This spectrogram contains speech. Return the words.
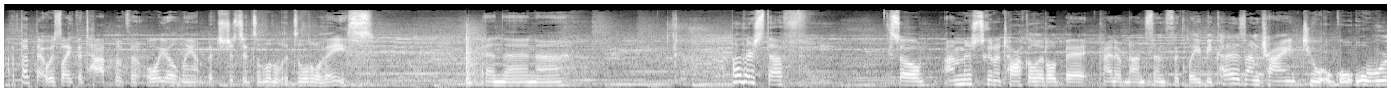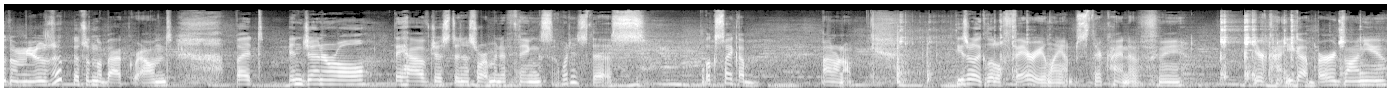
I thought that was like the top of the oil lamp, it's just it's a little it's a little vase. And then uh, other stuff. So I'm just gonna talk a little bit kind of nonsensically because I'm trying to go over the music that's in the background. But in general, they have just an assortment of things. What is this? Looks like a I don't know. These are like little fairy lamps. They're kind of. You're you got birds on you.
